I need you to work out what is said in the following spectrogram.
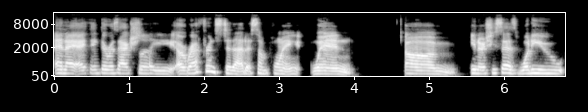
And I, I think there was actually a reference to that at some point when um, you know, she says, What do you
